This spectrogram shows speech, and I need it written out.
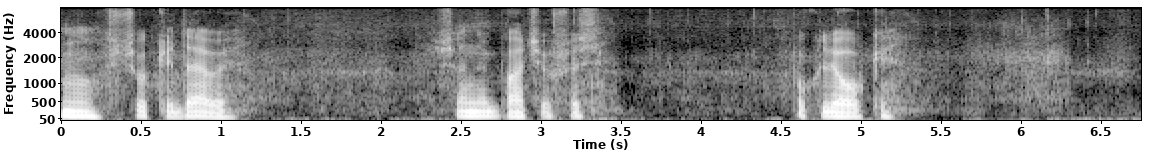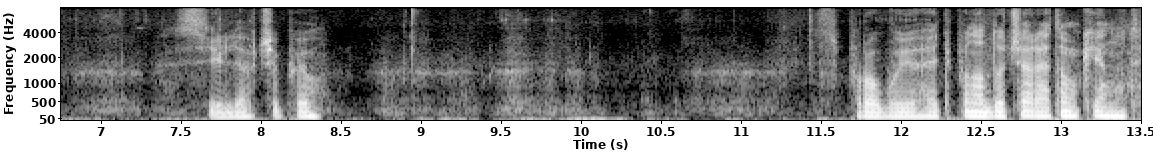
Ну, щуки де ви? Ще не бачив щось покльовки. Сілля вчепив. Спробую геть понад очеретом кинути.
